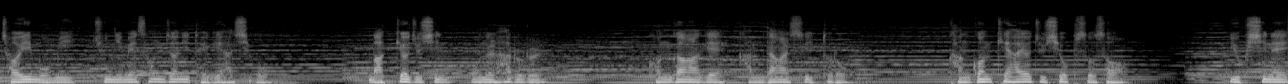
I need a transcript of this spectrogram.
저희 몸이 주님의 성전이 되게 하시고 맡겨주신 오늘 하루를 건강하게 감당할 수 있도록 강건케 하여 주시옵소서 육신의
